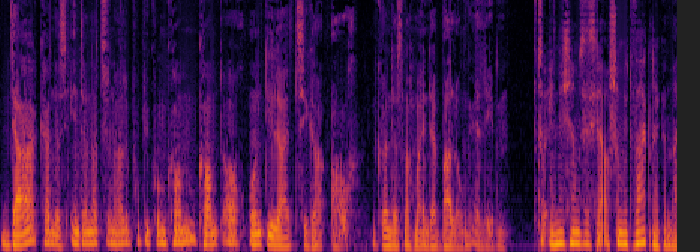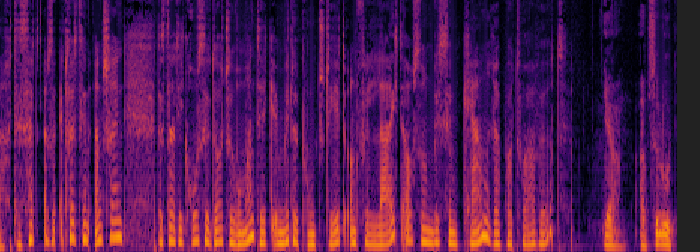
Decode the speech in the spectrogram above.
Da kann das internationale Publikum kommen, kommt auch und die Leipziger auch und können das nochmal in der Ballung erleben. So ähnlich haben Sie es ja auch schon mit Wagner gemacht. Es hat also etwas den Anschein, dass da die große deutsche Romantik im Mittelpunkt steht und vielleicht auch so ein bisschen Kernrepertoire wird? Ja, absolut.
